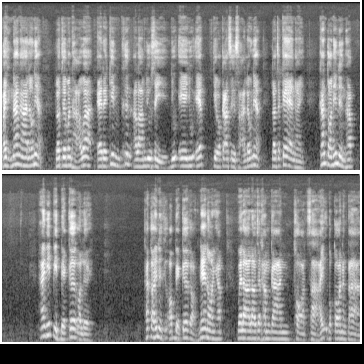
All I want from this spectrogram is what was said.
ไปถึงหน้างานแล้วเนี่ย เราเจอปัญหาว่า a i r d e k i n ขึ้นอะลาม U4 UA UF เกี่ยวกับการสื่อสารแล้วเนี่ย เราจะแก้ยังไง ขั้นตอนที่หนึ่งครับ ให้พี่ปิดเบรกเกอร์ก่อนเลย ขั้นตอนที่หนึ่งคือออฟเบรกเกอร์ก่อนแน่นอนครับ เวลาเราจะทำการถอดสายอุปกรณ์ต่าง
